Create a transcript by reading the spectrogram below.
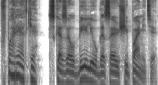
В порядке», — сказал Билли угасающей памяти.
